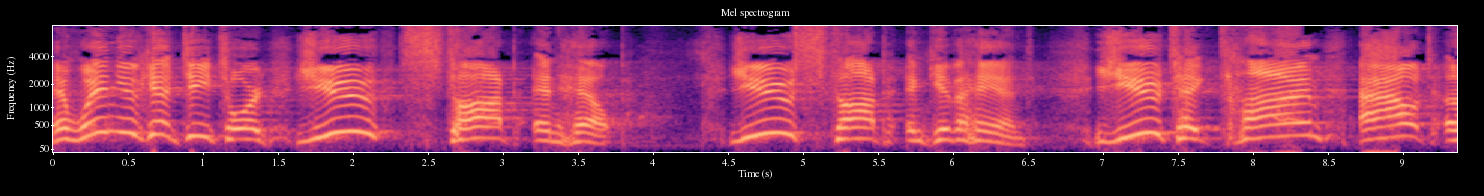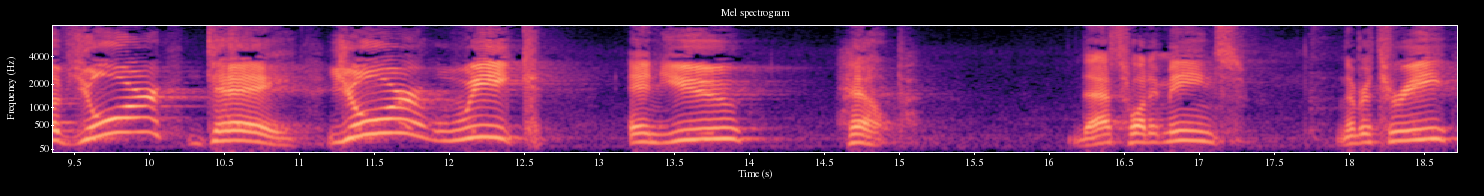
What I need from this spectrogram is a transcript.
And when you get detoured, you stop and help. You stop and give a hand. You take time out of your day, your week, and you help. That's what it means. Number three,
